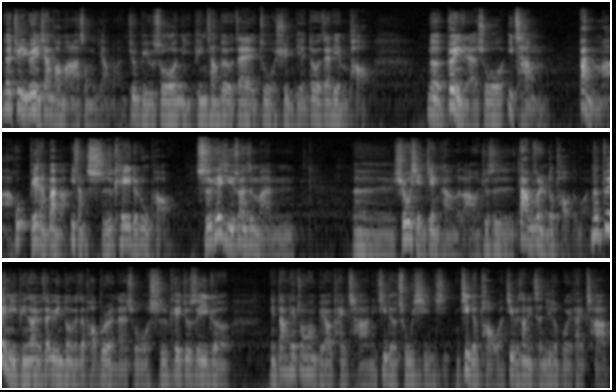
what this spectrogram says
那就有点像跑马拉松一样嘛。就比如说你平常都有在做训练，都有在练跑，那对你来说一场半马或别讲半马，一场十 K 的路跑，十 K 其实算是蛮呃休闲健康的啦，就是大部分人都跑的嘛，那对你平常有在运动有在跑步的人来说，十 K 就是一个。你当天状况不要太差，你记得出席，你记得跑完，基本上你成绩都不会太差。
